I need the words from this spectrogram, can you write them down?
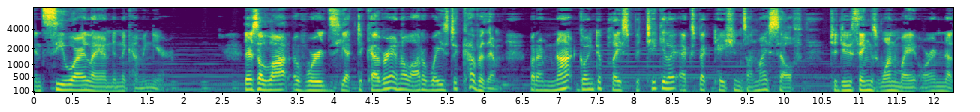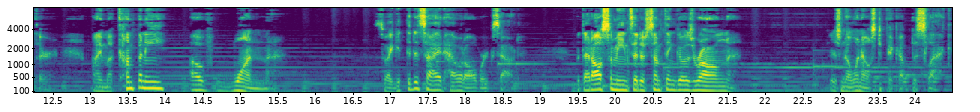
and see where I land in the coming year. There's a lot of words yet to cover and a lot of ways to cover them, but I'm not going to place particular expectations on myself to do things one way or another. I'm a company of one. So I get to decide how it all works out. But that also means that if something goes wrong, there's no one else to pick up the slack.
